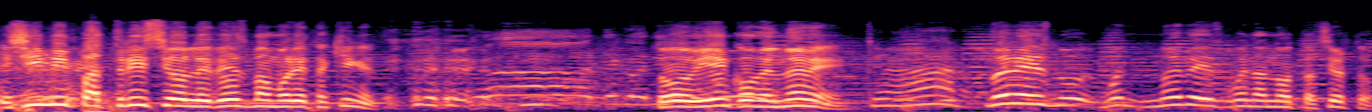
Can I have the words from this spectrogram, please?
Y Jimmy Patricio Ledesma Moreta. ¿Quién es? ¿Todo bien con el nueve? Claro. Nueve es, nu- buen- nueve es buena nota, ¿cierto?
